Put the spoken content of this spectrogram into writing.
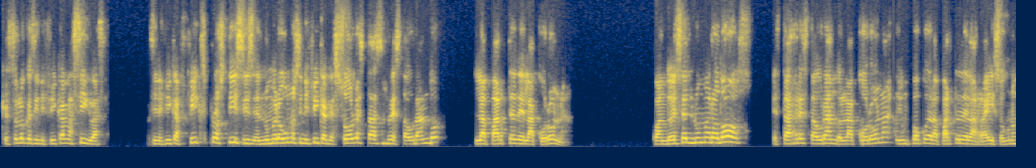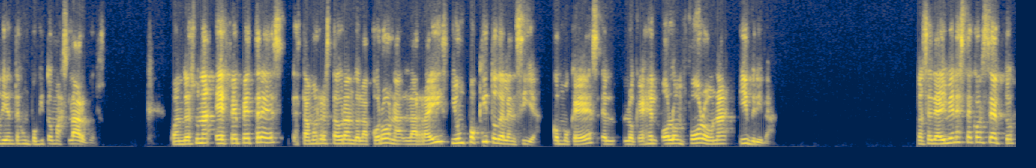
que eso es lo que significan las siglas, significa fixed prosthesis. El número uno significa que solo estás restaurando la parte de la corona. Cuando es el número 2, estás restaurando la corona y un poco de la parte de la raíz. Son unos dientes un poquito más largos. Cuando es una FP3, estamos restaurando la corona, la raíz y un poquito de la encía, como que es el, lo que es el all-on four o una híbrida. Entonces, de ahí viene este concepto.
